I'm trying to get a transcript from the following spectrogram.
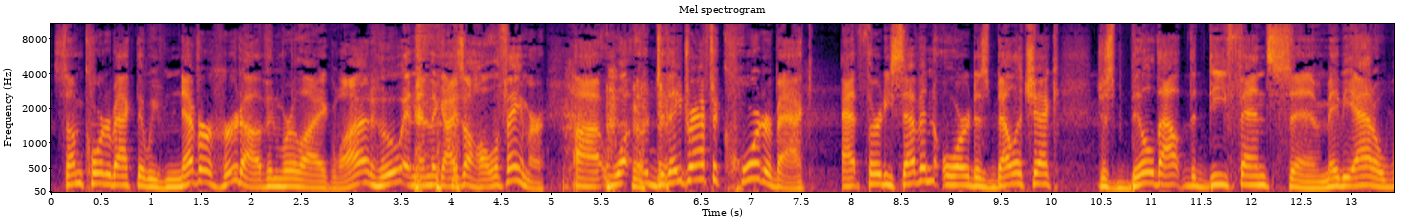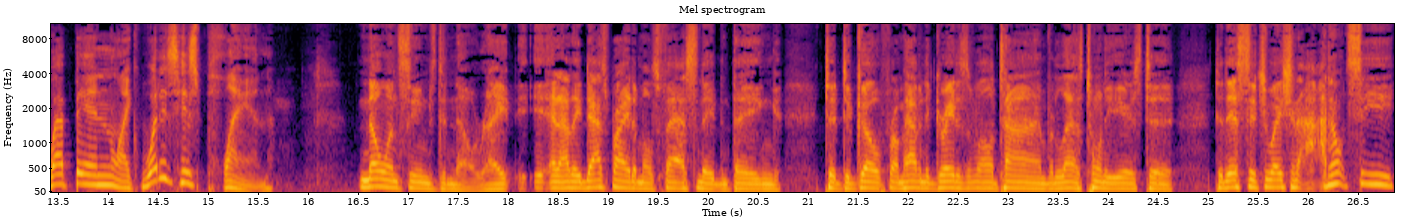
some quarterback that we've never heard of? And we're like, what? Who? And then the guy's a Hall of Famer. Uh, what, do they draft a quarterback at 37, or does Belichick just build out the defense and maybe add a weapon? Like, what is his plan? No one seems to know, right? And I think that's probably the most fascinating thing to, to go from having the greatest of all time for the last 20 years to, to this situation. I don't see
